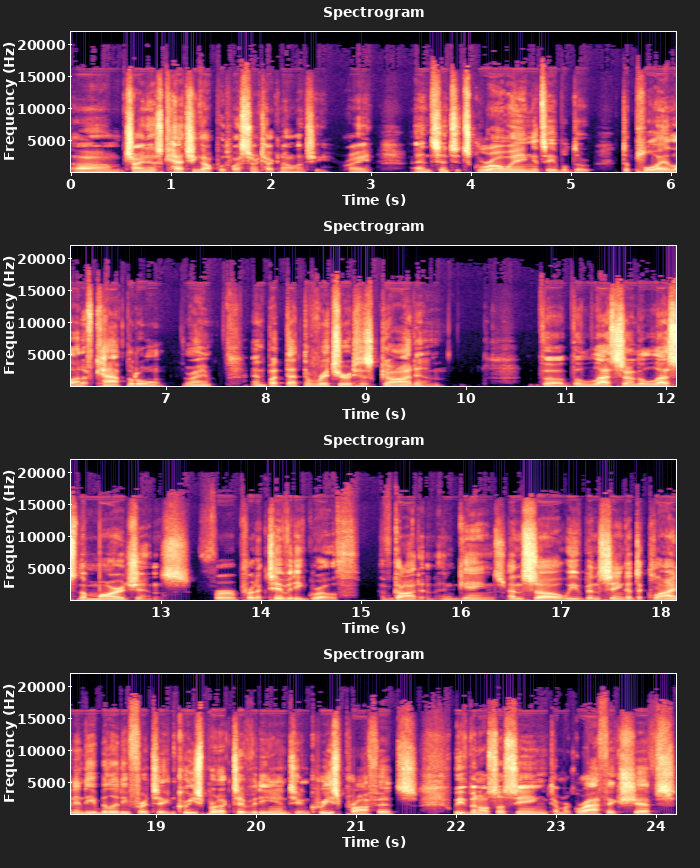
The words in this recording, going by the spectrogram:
um, China is catching up with Western technology, right? And since it's growing, it's able to deploy a lot of capital, right? And but that the richer it has gotten, the the lesser and the less the margins for productivity growth have gotten and gains. And so we've been seeing a decline in the ability for it to increase productivity and to increase profits. We've been also seeing demographic shifts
